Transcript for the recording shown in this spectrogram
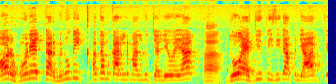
ਔਰ ਹੁਣ ਇਹ ਧਰਮ ਨੂੰ ਵੀ ਖਤਮ ਕਰਨ ਵੱਲ ਨੂੰ ਚੱਲੇ ਹੋਏ ਆ। ਜੋ ਐਸਜੀਪੀਸੀ ਦਾ ਪੰਜਾਬ 'ਚ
